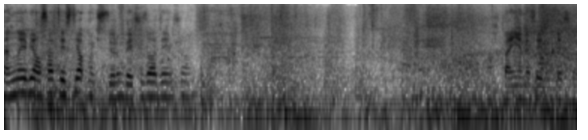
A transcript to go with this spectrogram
Senna'ya bir hasar testi yapmak istiyorum. 500 AD'yim şu an. Ah ben yemeseydim keşke.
